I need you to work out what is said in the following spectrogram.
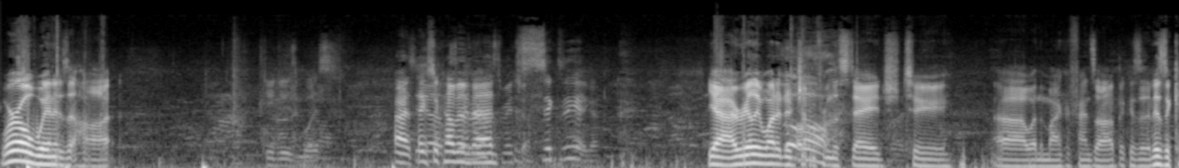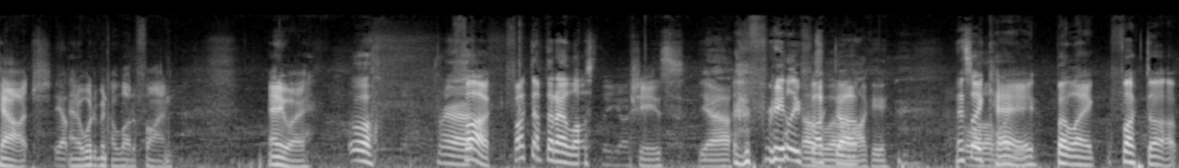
We're all winners at heart. GG's boys. Alright, thanks for coming, man. Sixty. Yeah, I really wanted to jump from the stage to uh, when the microphones are because it is a couch Yep. and it would have been a lot of fun. Anyway, Oh, alright. fuck. Fucked up that I lost the Yoshis. Yeah. really That was a fucked little up. unlucky. It's okay, but like, fucked up.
